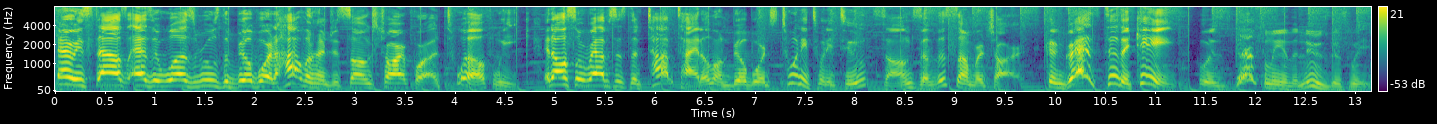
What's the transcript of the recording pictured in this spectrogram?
Harry Styles, as it was, rules the Billboard Hot 100 Songs chart for a 12th week. It also wraps as the top title on Billboard's 2022 Songs of the Summer chart. Congrats to the King, who is definitely in the news this week.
